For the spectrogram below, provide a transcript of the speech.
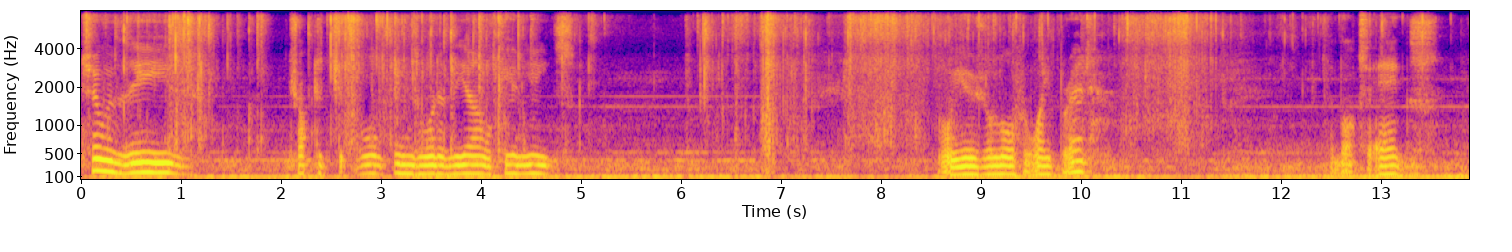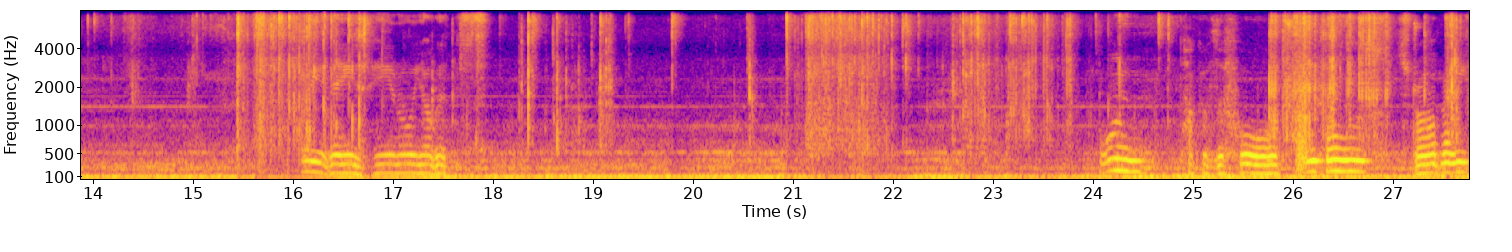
Two of these chocolate chip roll things or whatever they are, what Kaylee eats. Our usual loaf of white bread. A box of eggs. Three of these hero yogurts. One pack of the four trifles, strawberry.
